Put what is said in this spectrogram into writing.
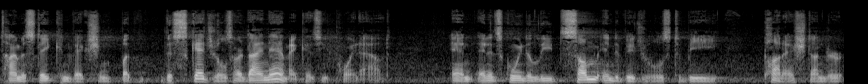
time of state conviction, but the schedules are dynamic, as you point out. And, and it's going to lead some individuals to be punished under,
